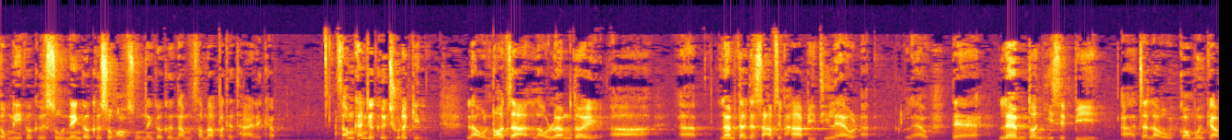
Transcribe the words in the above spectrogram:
ตรงนี้ก็คือศูนย์หนึ่งก็คือส่งออกศูนย์หนึ่งก็คือนำสำหรับประเทศไทยเลยครับสำคัญก็คือธุรกิจเรานอกจากเราเริ่มด้วยเริ่มตั้งแต่ 35 ปีที่แล้วแล้ว แต่เริ่มต้น 20 ปีอาจจะเราก็เหมือนกับ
